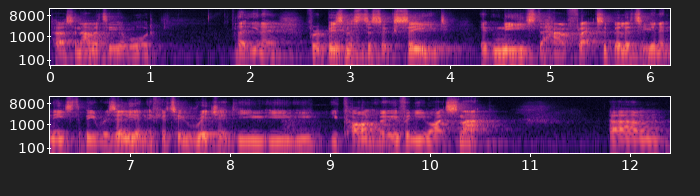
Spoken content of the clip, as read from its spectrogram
Personality Award that you know for a business to succeed it needs to have flexibility and it needs to be resilient if you're too rigid you you you, you can't move and you might snap um,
